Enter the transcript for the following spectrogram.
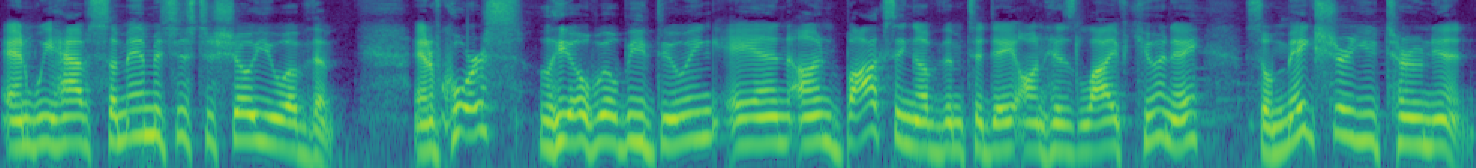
and we have some images to show you of them. And of course, Leo will be doing an unboxing of them today on his live Q&A, so make sure you tune in.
